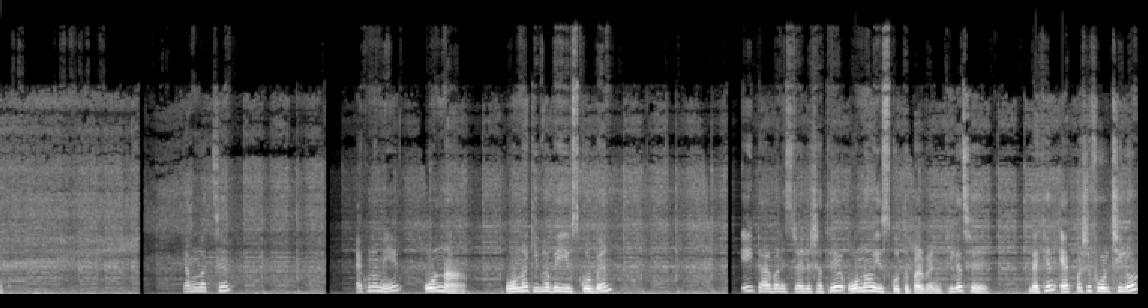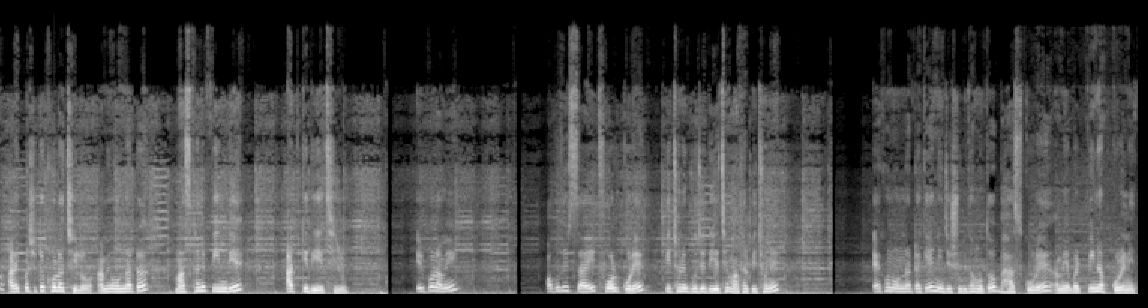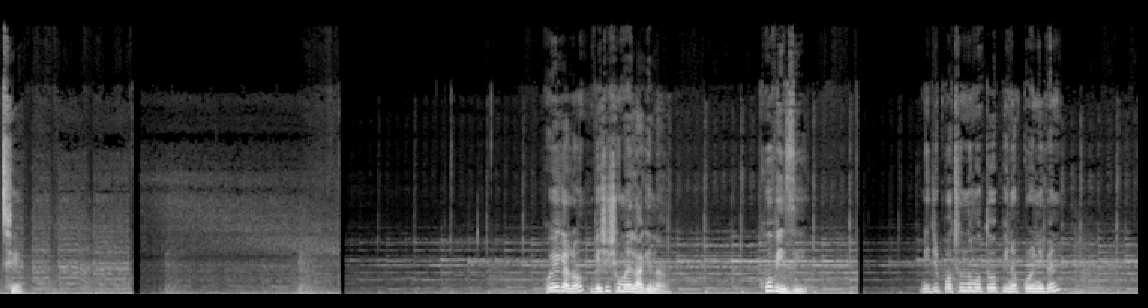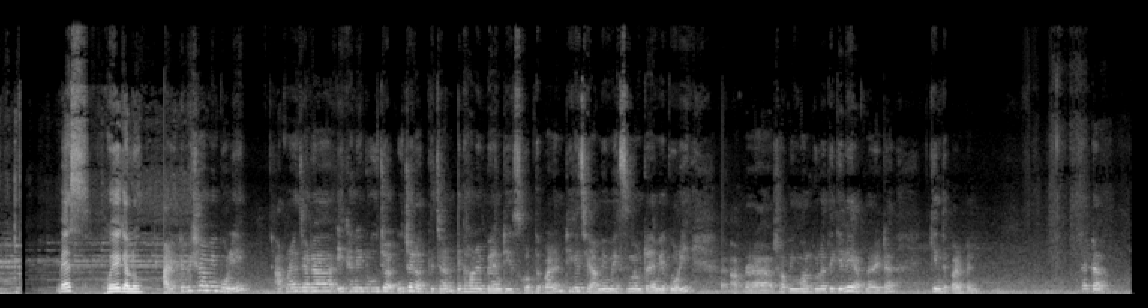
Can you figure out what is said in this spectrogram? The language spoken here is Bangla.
কেমন লাগছে? এখন আমি ওড়না ওড়না কীভাবে ইউজ করবেন? এই টারবান স্টাইলের সাথে ওড়নাও ইউজ করতে পারবেন, ঠিক আছে? দেখেন, এক পাশে ফোল্ড ছিল, আরেক পাশেটা খোলা ছিল। আমি ওড়নাটা মাঝখানে পিন দিয়ে আটকে দিয়েছি। এরপর আমি অপোজিট সাইড ফোল্ড করে পিছনে গুজে দিয়েছি, মাথার পিছনে। এখন ওড়নাটাকে নিজের সুবিধা মতো ভাঁজ করে আমি আবার পিন আপ করে নিচ্ছি। হয়ে গেল, বেশি সময় লাগে না। খুব ইজি নিজের পছন্দ মতো পিন আপ করে নেবেন। ব্যাস, হয়ে গেল। আরেকটা বিষয় আমি বলি আপনারা যারা এখানে একটু উঁচা উঁচা রাখতে চান, এ ধরনের ব্যান্ড ইউজ করতে পারেন, ঠিক আছে? আমি ম্যাক্সিমাম টাইমে করি। আপনারা শপিং মলগুলোতে গেলেই আপনারা এটা কিনতে পারবেন। টাটা।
